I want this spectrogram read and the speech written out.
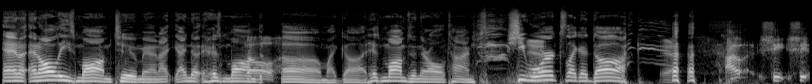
And and Ollie's mom too, man. I, I know his mom. Oh. Oh. my god, his mom's in there all the time. she Yeah. works like a dog. Yeah. I, she she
